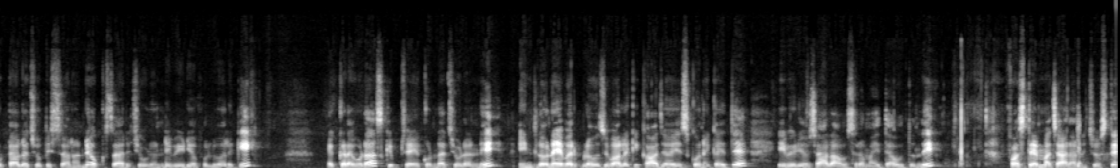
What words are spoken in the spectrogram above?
కుట్టాలో చూపిస్తానండి. ఒకసారి చూడండి వీడియో ఫుల్ వరకు. ఎక్కడ కూడా స్కిప్ చేయకుండా చూడండి. ఇంట్లోనే ఎవరి బ్లౌజ్ వాళ్ళకి కాజా వేసుకోనికైతే ఈ వీడియో చాలా అవసరం అయితే అవుతుంది. ఫస్ట్ టైం మా ఛానల్ని చూస్తే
